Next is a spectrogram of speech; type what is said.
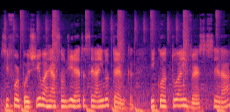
Se for positivo a reação direta será endotérmica, enquanto a inversa será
